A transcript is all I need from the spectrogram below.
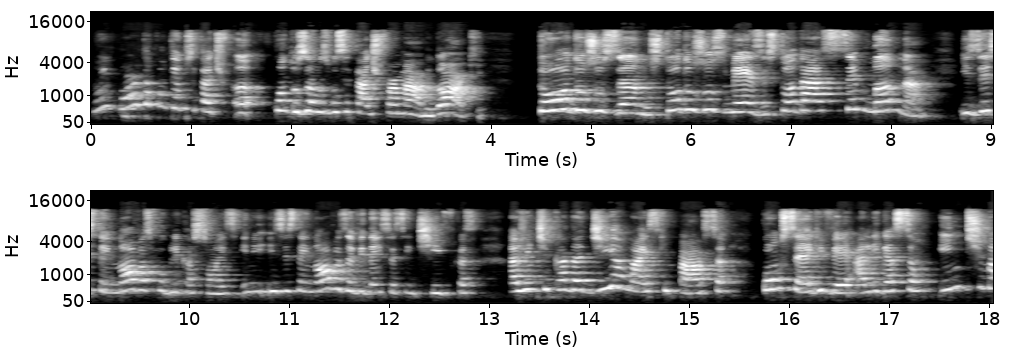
Não importa quanto tempo você tá de... Ah, quantos anos você está de formado, Doc. Todos os anos, todos os meses, toda a semana existem novas publicações, existem novas evidências científicas. A gente, cada dia mais que passa, consegue ver a ligação íntima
